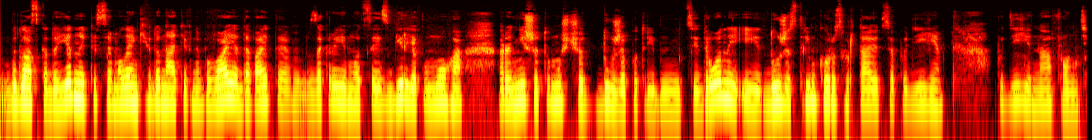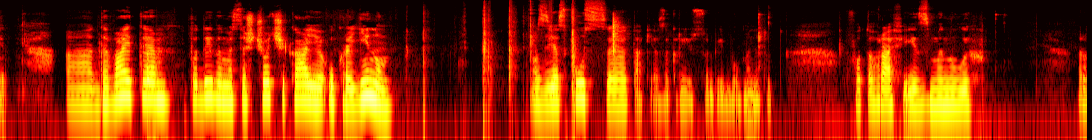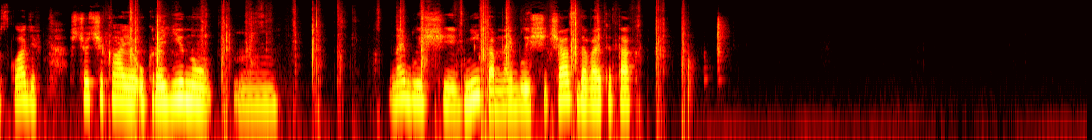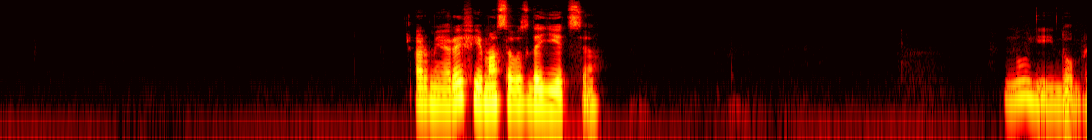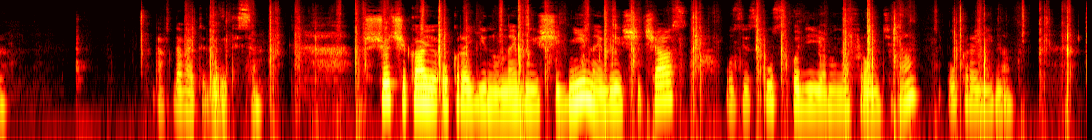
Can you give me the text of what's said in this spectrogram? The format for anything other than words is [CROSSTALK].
будь ласка, доєднуйтеся, маленьких донатів не буває. Давайте закриємо цей збір якомога раніше, тому що дуже потрібні ці дрони і дуже стрімко розгортаються події, події на фронті. Давайте подивимося, що чекає Україну у зв'язку з. е, Так, я закрию собі, бо в мене тут фотографії з минулих розкладів. Що чекає Україну найближчі дні, там найближчий час, давайте так. Армія Рефії масово здається. Ну і добре. Так, давайте дивитися. Що чекає Україну в найближчі дні, найближчий час у зв'язку з подіями на фронті? Да? Україна.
